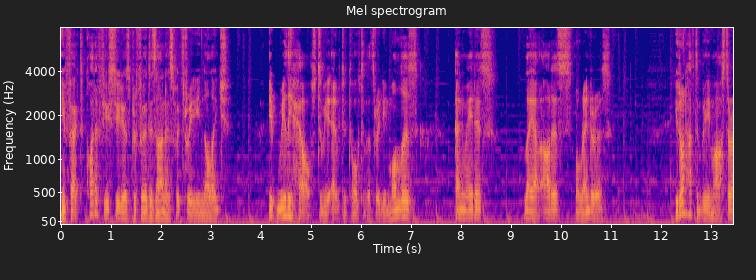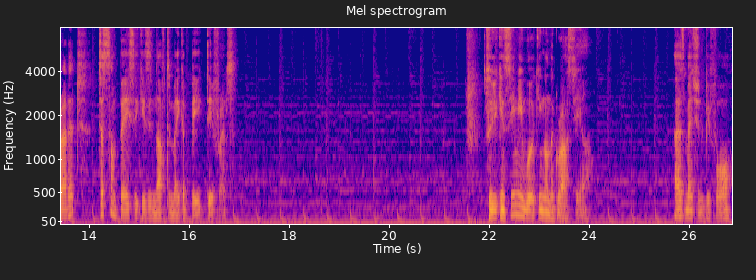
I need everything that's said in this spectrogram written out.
In fact, quite a few studios prefer designers with 3D knowledge. It really helps to be able to talk to the 3D modelers, animators, layout artists, or renderers. You don't have to be a master at it, just some basic is enough to make a big difference. So you can see me working on the grass here. As mentioned before,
